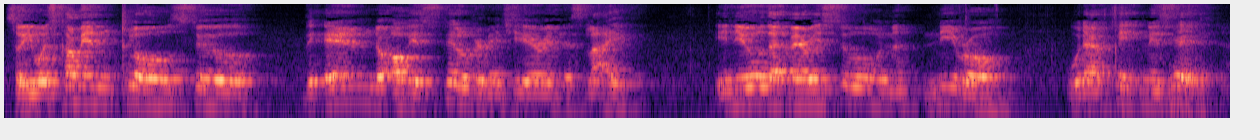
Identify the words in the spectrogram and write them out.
So he was coming close to the end of his pilgrimage here in this life. He knew that very soon Nero would have taken his head.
